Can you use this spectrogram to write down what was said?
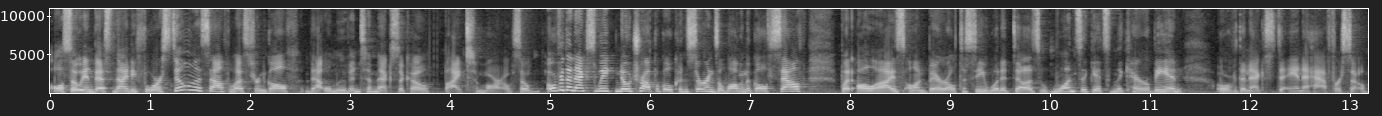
Also, Invest 94, still in the southwestern Gulf, that will move into Mexico by tomorrow. So over the next week, no tropical concerns along the Gulf South, but all eyes on Beryl to see what it does once it gets in the Caribbean over the next day and a half or so.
